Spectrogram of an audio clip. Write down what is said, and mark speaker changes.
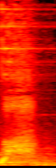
Speaker 1: 哇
